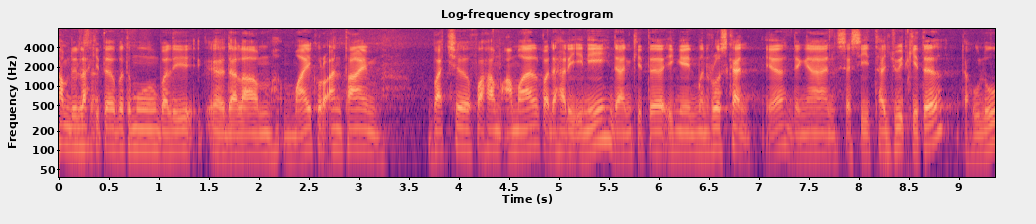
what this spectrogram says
Alhamdulillah kita bertemu balik uh, dalam My Quran Time baca faham amal pada hari ini dan kita ingin meneruskan ya dengan sesi tajwid kita dahulu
